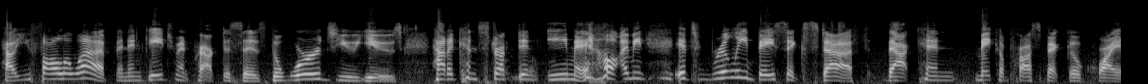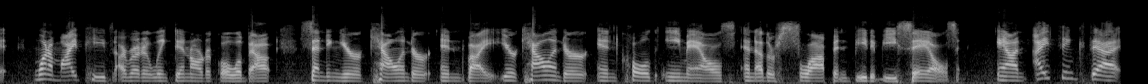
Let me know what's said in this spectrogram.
how you follow up, and engagement practices, the words you use, how to construct an email. I mean, it's really basic stuff that can make a prospect go quiet. One of my peeves, I wrote a LinkedIn article about sending your calendar invite, your calendar in cold emails and other slop in B2B sales. And I think that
